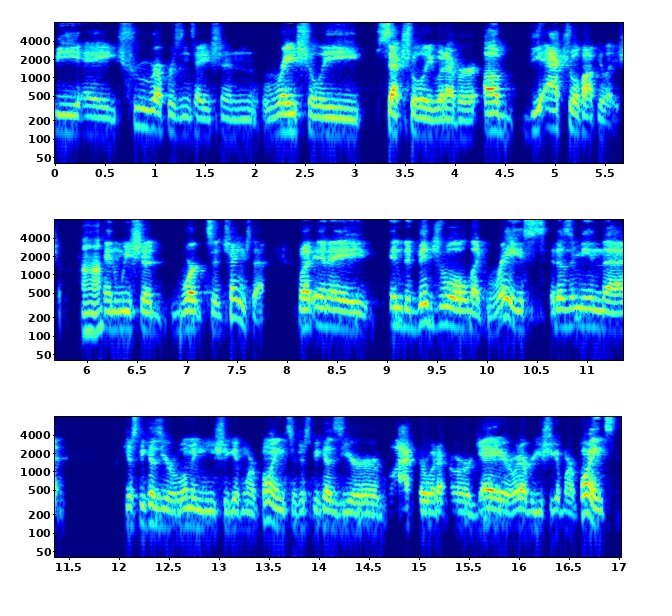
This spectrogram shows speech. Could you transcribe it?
be a true representation racially sexually whatever of the actual population. Uh-huh. and we should work to change that. But in a individual like race it doesn't mean that just because you're a woman you should get more points or just because you're black or whatever or gay or whatever you should get more points.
